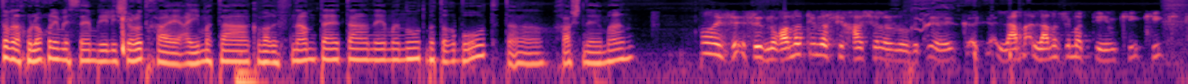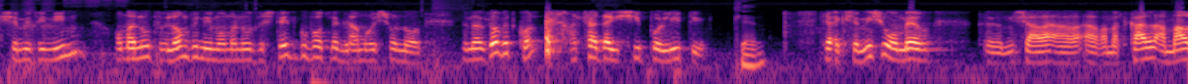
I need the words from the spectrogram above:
טוב, אנחנו לא יכולים לסיים בלי לשאול אותך, האם אתה כבר הפנמת את הנאמנות בתרבות? אתה חש נאמן? אוי, זה, זה נורא מתאים לשיחה שלנו. למה, למה זה מתאים? כי, כי כשמבינים אומנות ולא מבינים אומנות, זה שתי תגובות לגמרי שונות. ונעזוב את כל הצד האישי-פוליטי. כן. תראה, כשמישהו אומר, שהרמטכ"ל אמר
